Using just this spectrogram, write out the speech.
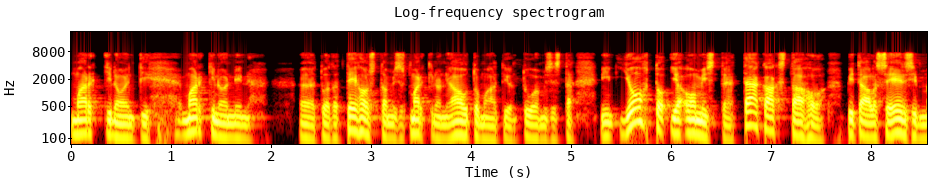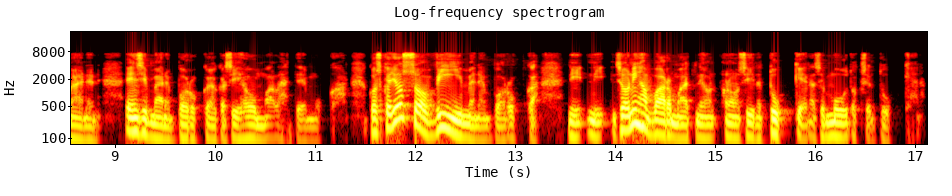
markkinointi, markkinoinnin tuota tehostamisesta, markkinoinnin automaation tuomisesta, niin johto ja omistaja, tämä kaksi tahoa pitää olla se ensimmäinen, ensimmäinen porukka, joka siihen hommaan lähtee mukaan. Koska jos se on viimeinen porukka, niin, niin se on ihan varma, että ne on, on siinä tukkeena, sen muutoksen tukkeena.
